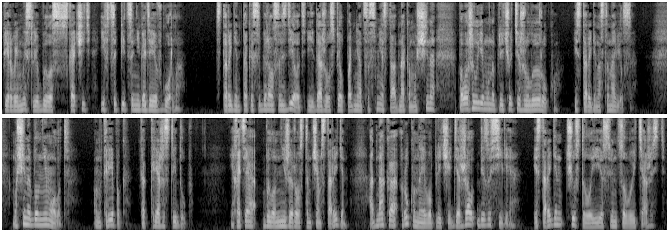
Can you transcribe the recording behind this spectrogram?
Первой мыслью было вскочить и вцепиться негодяю в горло. Старыгин так и собирался сделать и даже успел подняться с места, однако мужчина положил ему на плечо тяжелую руку, и Старыгин остановился. Мужчина был не молод. Он крепок, как кряжестый дуб. И хотя был он ниже ростом, чем Старыгин, однако руку на его плече держал без усилия, и Старыгин чувствовал ее свинцовую тяжесть.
